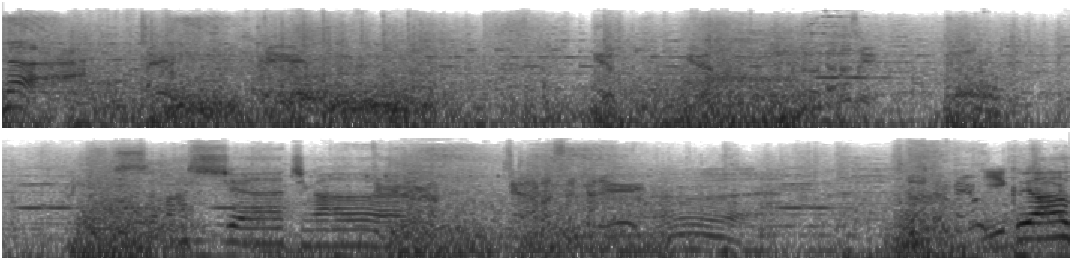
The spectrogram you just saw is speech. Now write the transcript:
な。スマッシュ違う。うん。行くよ。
